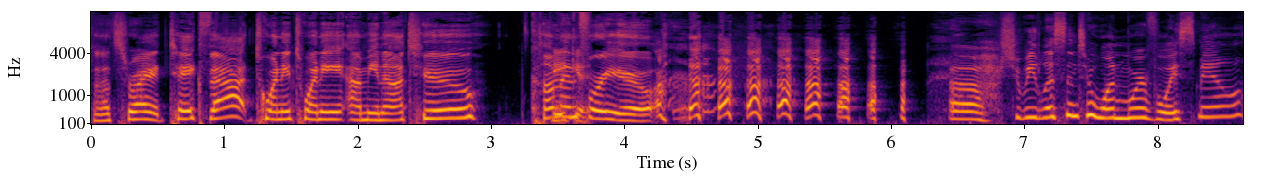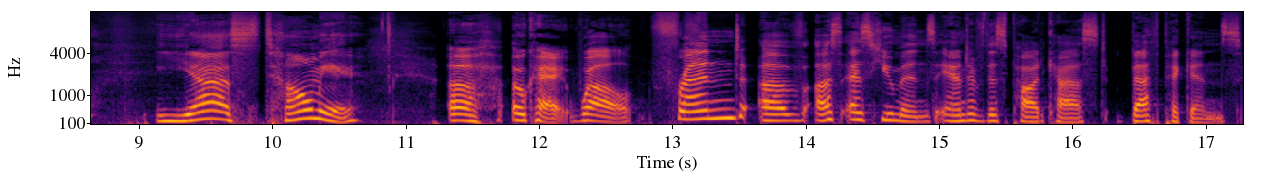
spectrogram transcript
That's right. Take that 2020 Aminatou coming for you. Uh, should we listen to one more voicemail? yes, tell me. Uh, okay. Well, friend of us as humans and of this podcast, Beth Pickens,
